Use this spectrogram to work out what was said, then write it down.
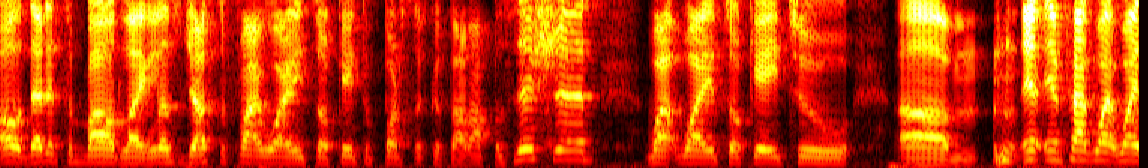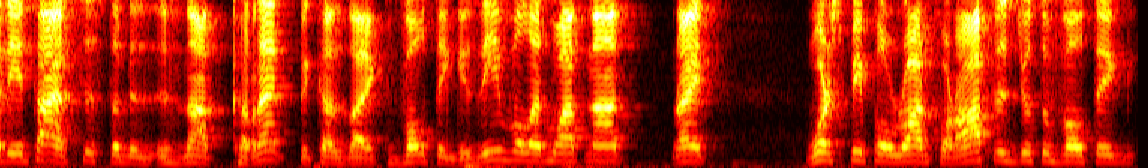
oh, that it's about like, let's justify why it's okay to persecute our opposition, why, why it's okay to, um, in, fact, why, why the entire system is, is not correct because like voting is evil and whatnot, right? Worse people run for office due to voting.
